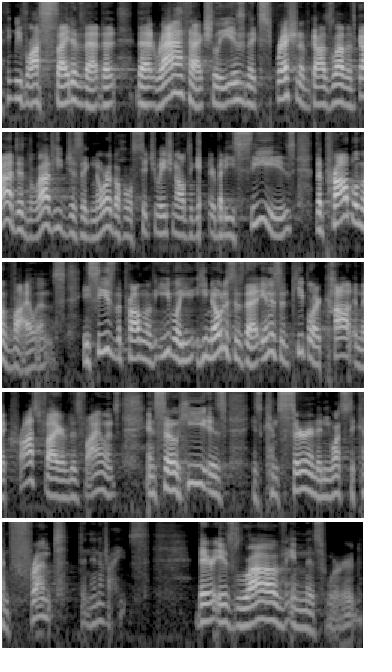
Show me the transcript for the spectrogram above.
I think we've lost sight of that, that, that wrath actually is an expression of God's love. If God didn't love, he'd just ignore the whole situation altogether. But he sees the problem of violence, he sees the problem of evil. He, he notices that innocent people are caught in the crossfire of this violence. And so he is, is concerned and he wants to confront the Ninevites. There is love in this word.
